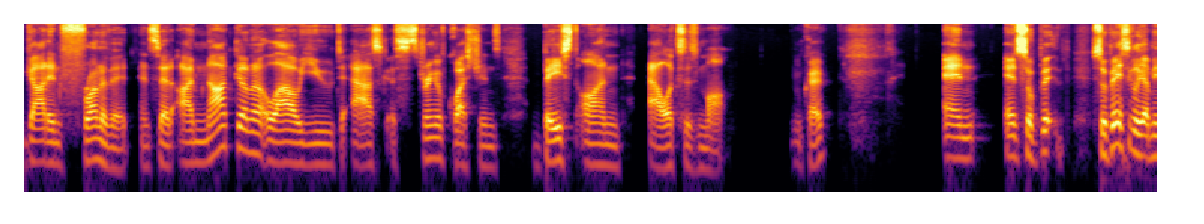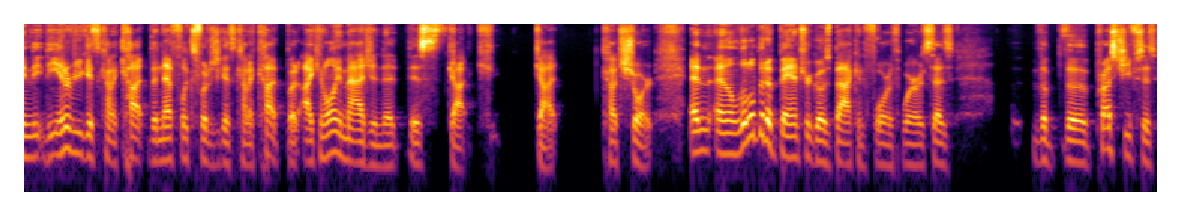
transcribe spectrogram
got in front of it and said, I'm not going to allow you to ask a string of questions based on Alex's mom. Okay. And and so so basically i mean the, the interview gets kind of cut the netflix footage gets kind of cut but i can only imagine that this got got cut short and and a little bit of banter goes back and forth where it says the the press chief says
